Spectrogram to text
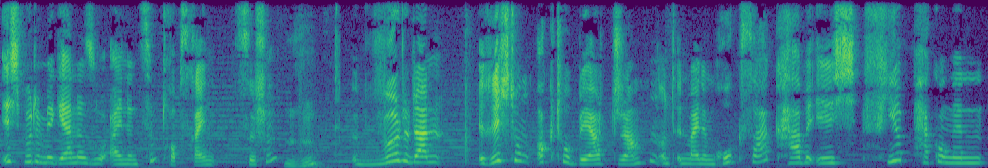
ich würde mir gerne so einen Zimtdrops reinzischen, Mhm. würde dann Richtung Oktobär jumpen und in meinem Rucksack habe ich vier Packungen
